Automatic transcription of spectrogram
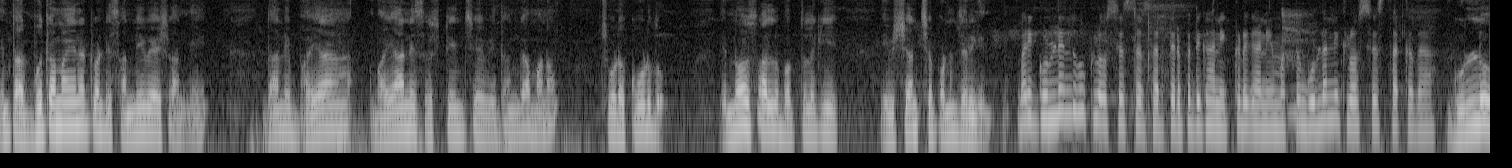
ఇంత అద్భుతమైనటువంటి సన్నివేశాన్ని దాన్ని భయ భయాన్ని సృష్టించే విధంగా మనం చూడకూడదు. ఎన్నోసార్లు భక్తులకి ఈ విషయాన్ని చెప్పడం జరిగింది. మరి గుళ్ళు ఎందుకు క్లోజ్ చేస్తారు సార్? తిరుపతి కానీ ఇక్కడ కానీ మొత్తం గుళ్ళన్నీ క్లోజ్ చేస్తారు కదా? గుళ్ళు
